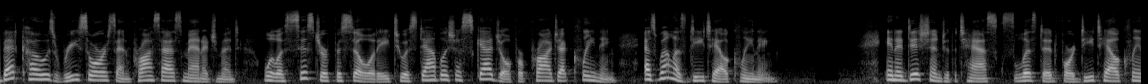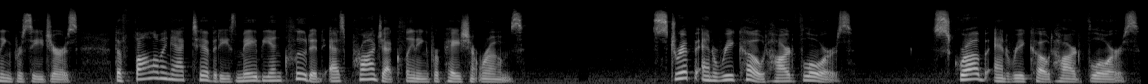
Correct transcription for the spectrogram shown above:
Betco's Resource and Process Management will assist your facility to establish a schedule for project cleaning as well as detail cleaning. In addition to the tasks listed for detail cleaning procedures, the following activities may be included as project cleaning for patient rooms. Strip and recoat hard floors. Scrub and recoat hard floors.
